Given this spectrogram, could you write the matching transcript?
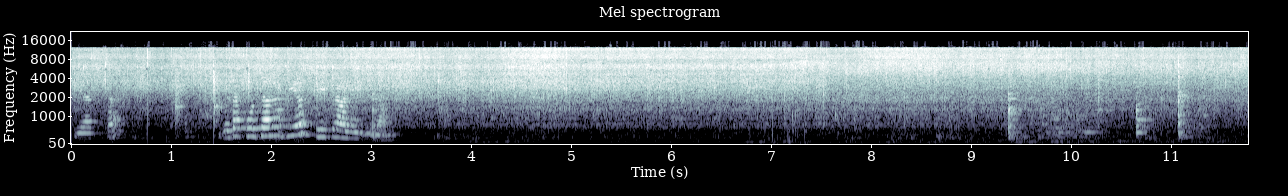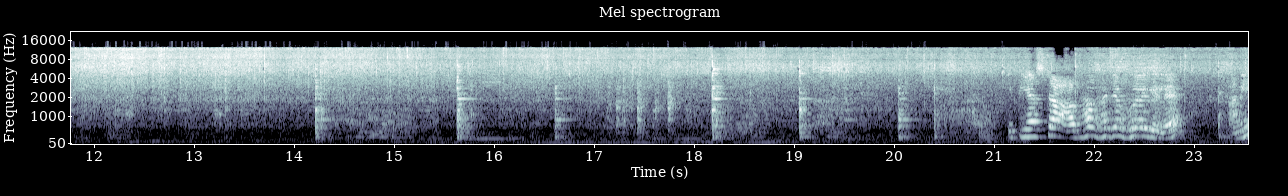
পেঁয়াজটা, যেটা কোচানো পেঁয়াজ সেইটা আমি দিলাম। পেঁয়াজটা আধা ভাজা হয়ে গেলে আমি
